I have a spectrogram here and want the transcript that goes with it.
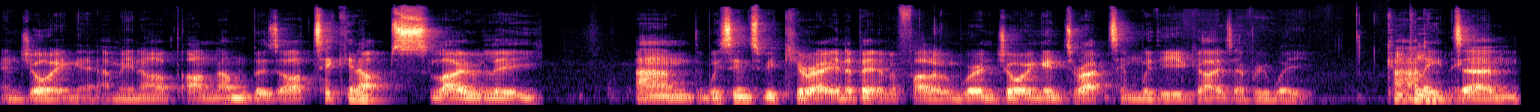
enjoying it. I mean, our, our numbers are ticking up slowly, and we seem to be curating a bit of a following. We're enjoying interacting with you guys every week. Completely. And, um,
